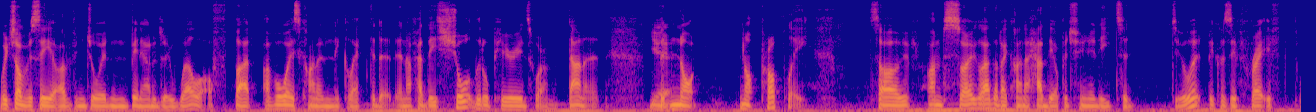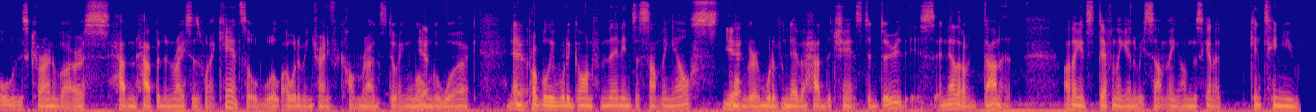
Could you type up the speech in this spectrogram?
which obviously I've enjoyed and been able to do well off. But I've always kind of neglected it, and I've had these short little periods where I've done it, Yeah. but not not properly. So I'm so glad that I kind of had the opportunity to do it because if ra- if all of this coronavirus hadn't happened and races weren't cancelled, well, I would have been training for comrades, doing Yeah. longer work, and Yeah. probably would have gone from then into something else Yeah. longer and would have never had the chance to do this. And now that I've done it, I think it's definitely going to be something I'm just going to continue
